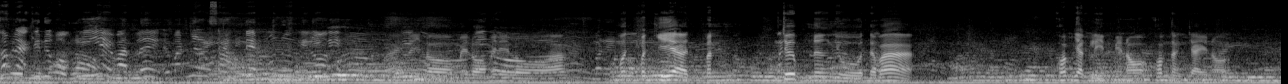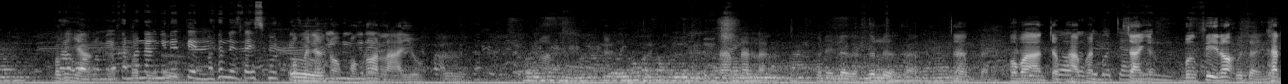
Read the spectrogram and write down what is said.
ข้ามแหลกที่นึกออกนี่ไอ้วัดเลยไอ้วัดยังสามเด่นมื้อนึงนี่เนาะไม่รอไม่รอไม่ได้รอเมื่อเมื่อกี้อะมันจึบหนึ่งอยู่แต่ว่า ความอยากเล่นแม่เนาะความตั้งใจเนาะก็เป็นอย่างคันมานั่งอยู่ในเต็นท์มาทันได้ใส่ชุดก็เป็นอยังนอกมองนอนหลายอยู่ตามนั้นแหละก็ได้เลิกก็เลิกครับเพราะว่าอันจะพาเพิ่อนจ่ายเงินเบิ่งฟรีเนาะคัด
